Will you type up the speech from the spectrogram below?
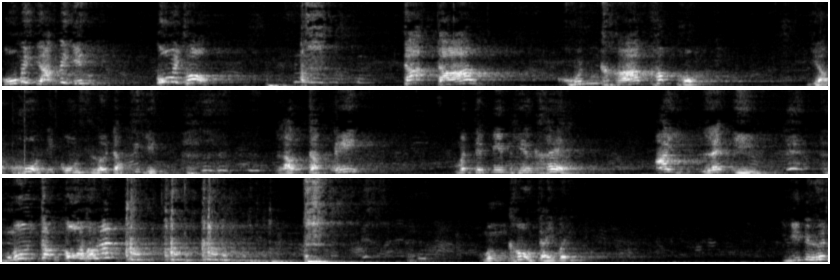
กูไม่อยากได้ยิน กูไม่ชอบาครับผม อย่าพูดให้กูเสือดับที่ยินหลังจากนี้ มันจะมีเพียงแค่ ไอ้และอี มึงกับกูเท่านั้น มึงเข้าใจไหมอีเดือน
